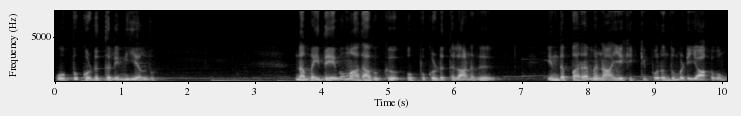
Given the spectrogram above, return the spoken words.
ஒப்பு கொடுத்தலின் இயல்பு. நம்மை தேவ மாதாவுக்கு ஒப்பு கொடுத்தலானது இந்த பரம நாயகிக்கு பொருந்தும்படியாகவும்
